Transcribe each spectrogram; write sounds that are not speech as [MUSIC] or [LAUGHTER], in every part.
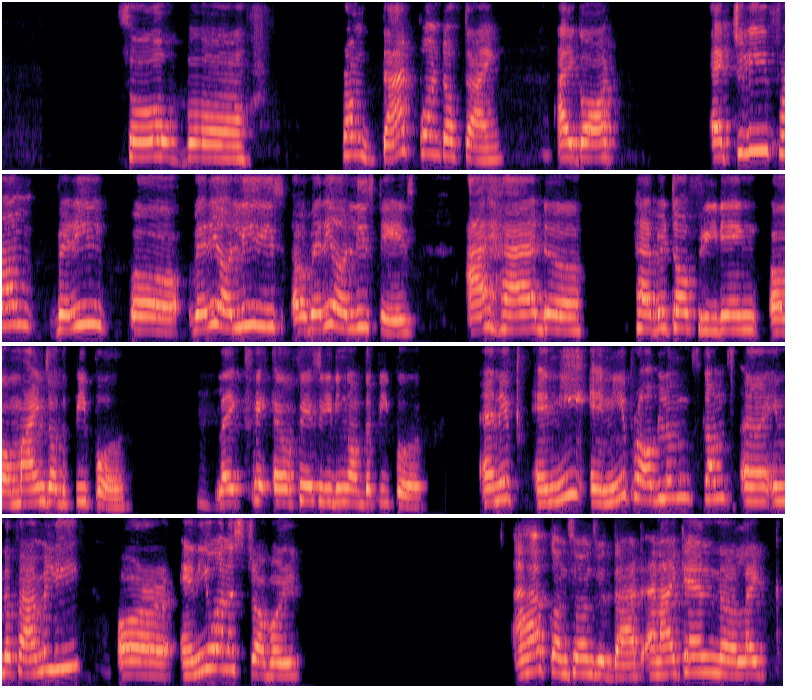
So uh, from that point of time i got actually from very uh, very early uh, very early stage i had uh, habit of reading uh, minds of the people. Mhm. like fa- uh, face reading of the people. And if any any problems comes uh, in the family or anyone is troubled i have concerns with that and i can uh, like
